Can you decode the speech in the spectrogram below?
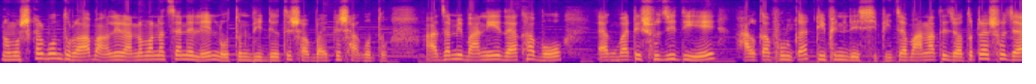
নমস্কার বন্ধুরা, বাঙালি রান্নাবান্না চ্যানেলে নতুন ভিডিওতে সবাইকে স্বাগত। আজ আমি বানিয়ে দেখাবো এক বাটি সুজি দিয়ে হালকা ফুলকা টিফিন রেসিপি যা বানাতে যতটা সোজা,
